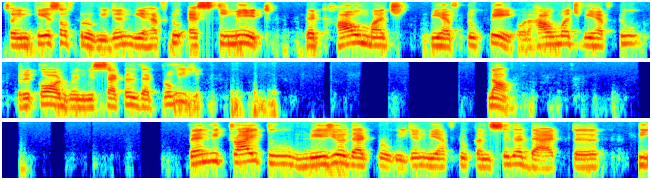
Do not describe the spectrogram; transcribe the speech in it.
So in case of provision, we have to estimate that how much we have to pay or how much we have to record when we settle that provision. Now, when we try to measure that provision, we have to consider that uh, the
